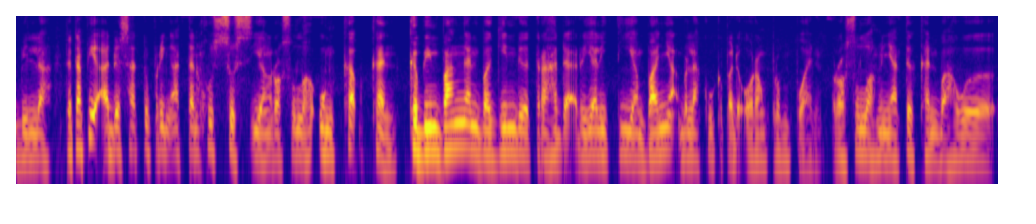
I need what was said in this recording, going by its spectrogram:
billah. Tetapi ada satu peringatan khusus yang Rasulullah ungkapkan kebimbangan baginda terhadap realiti yang banyak berlaku kepada orang perempuan. Rasulullah menyatakan bahawa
